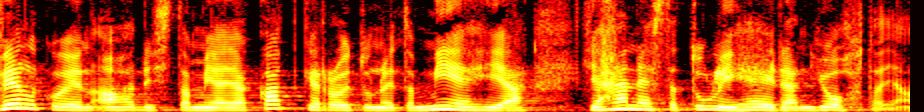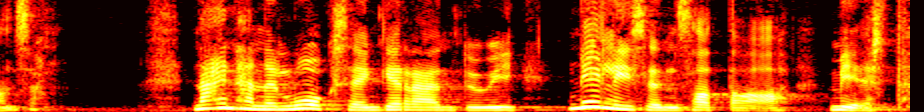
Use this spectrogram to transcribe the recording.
velkojen ahdistamia ja katkeroituneita miehiä, ja hänestä tuli heidän johtajansa. Näin hänen luokseen kerääntyi nelisen sataa miestä.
